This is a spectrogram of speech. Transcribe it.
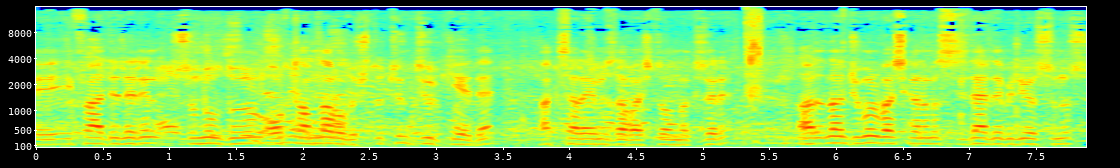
e, ifadelerin sunulduğu ortamlar oluştu tüm Türkiye'de. Aksaray'ımızda başta olmak üzere. Ardından Cumhurbaşkanımız sizler de biliyorsunuz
